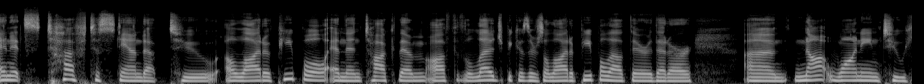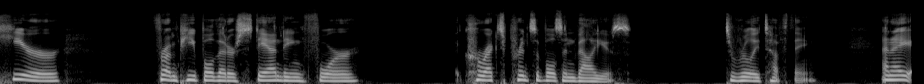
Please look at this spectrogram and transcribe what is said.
And it's tough to stand up to a lot of people and then talk them off the ledge because there's a lot of people out there that are um, not wanting to hear from people that are standing for correct principles and values. It's a really tough thing. And I,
